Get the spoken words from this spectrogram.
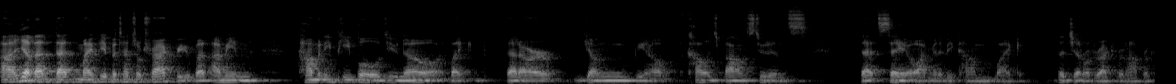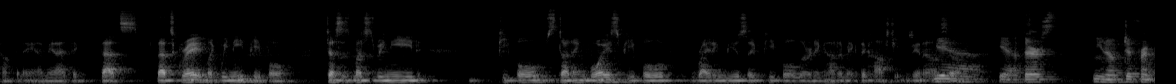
uh, yeah, that, that might be a potential track for you. But I mean, how many people do you know, like, that are young, you know, college bound students that say, oh, I'm going to become like the general director of an opera company? I mean, I think that's that's great. Like, we need people just as much as we need people studying voice, people writing music, people learning how to make the costumes, you know. Yeah, So, yeah. There's you know different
